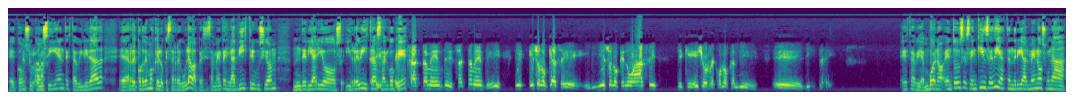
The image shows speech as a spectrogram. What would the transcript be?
eh, con su consiguiente estabilidad. Eh, recordemos que lo que se regulaba precisamente es la distribución de diarios y revistas, eh, algo que... Exactamente, exactamente. Eso es lo que hace y eso es lo que no hace de que ellos reconozcan display. Está bien. Bueno, entonces en 15 días tendría al menos una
